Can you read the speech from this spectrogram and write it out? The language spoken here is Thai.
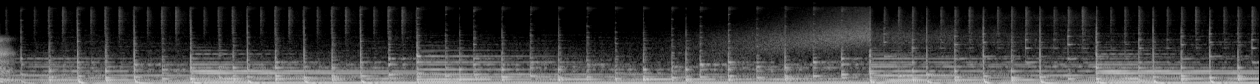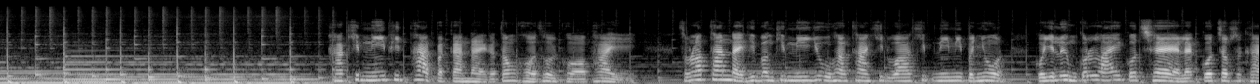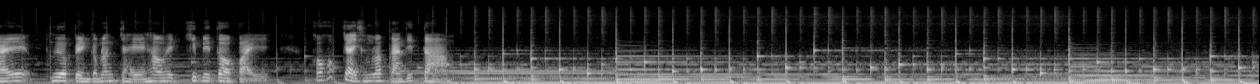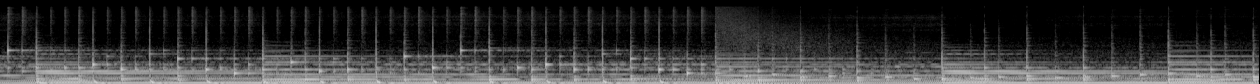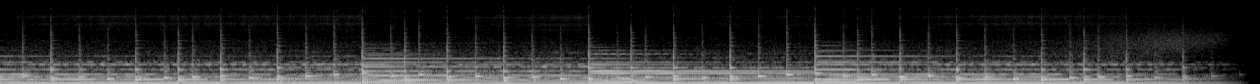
คลิปนี้ผิดพลาดประการใดก็ต้องขอโทษขออภัยสำหรับท่านใดที่เบิ่งคลิปนี้อยู่หากท่านคิดว่าคลิปนี้มีประโยชน์ ก็อย่าลืมกดไลค์กดแชร์และกด Subscribe เพื่อเป็นกำลังใจให้เฮาให้คลิปนี้ต่อไป ขอขอบใจสำหรับการติดตาม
